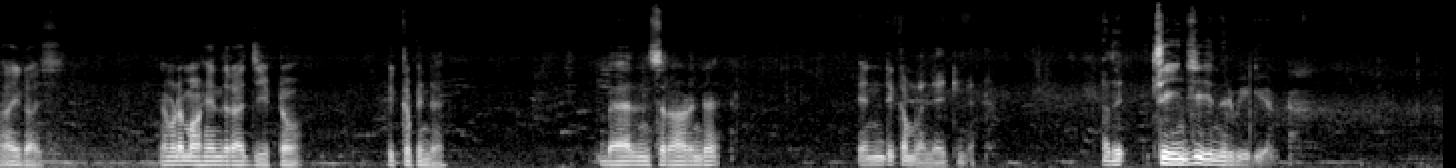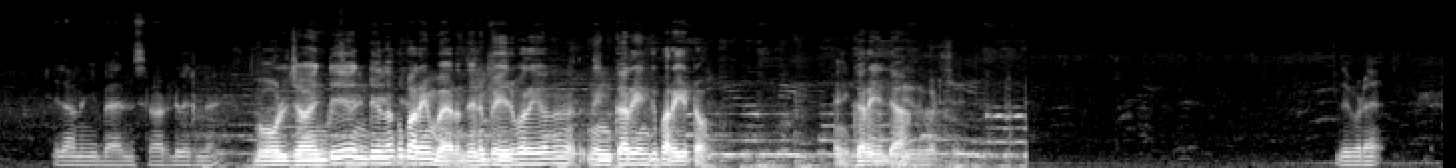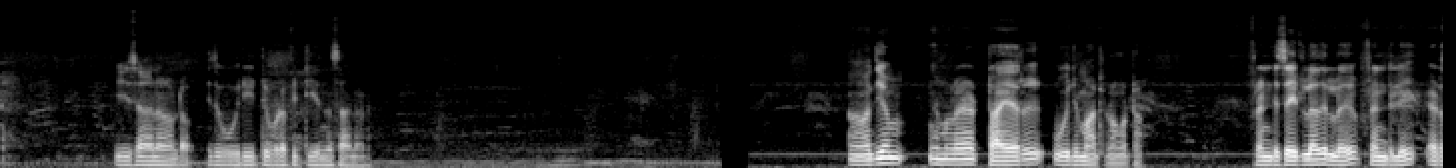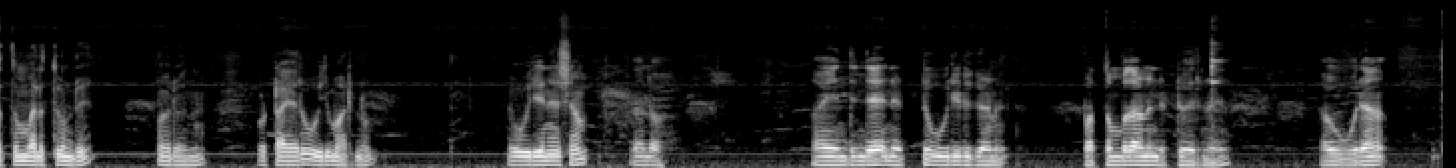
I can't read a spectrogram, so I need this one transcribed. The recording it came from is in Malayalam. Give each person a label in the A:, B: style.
A: ഹായ് ഗായ്സ് നമ്മുടെ മഹേന്ദ്ര ജീട്ടോ പിക്കപ്പിന്റെ ബാലൻസ് റാഡിന്റെ എൻഡ് കംപ്ലൈന്റ് ആയിട്ടുണ്ട്. അത് ചേഞ്ച് ചെയ്യുന്നൊരു വീഡിയോ ആണ്. ഇതാണ് ഈ ബാലൻസ് റാഡിൽ വരുന്ന ബോൾ ജോയിന്റ് എന്റെ എന്നൊക്കെ പറയും. വേറെ എന്തെങ്കിലും പേര് പറയുമെന്ന് നിങ്ങൾക്കറിയെങ്കിൽ പറയട്ടോ. എനിക്കറിയില്ല. ഇത് പഠിച്ചത്. ഇതിവിടെ ഈ സാധനം ഉണ്ടോ ഇത് ഊരിയിട്ട് ഇവിടെ ഫിറ്റ് ചെയ്യുന്ന സാധനമാണ്. ആദ്യം നമ്മളെ ടയറ് ഊരി മാറ്റണം കേട്ടോ. ഫ്രണ്ട് സൈഡിലതുള്ളത് ഫ്രണ്ടിൽ ഇടത്തും വലത്തും ഉണ്ട്. ഓരോന്ന്. അപ്പോൾ ടയർ ഊരി മാറ്റണം. ഊരിയതിന് ശേഷം ഇതാണ്ടോ? ആ എൻഡിന്റെ നെട്ട് ഊരിയെടുക്കുകയാണ്. പത്തൊമ്പതാണ് നെട്ട് വരുന്നത്. അത് ഊരാൻ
